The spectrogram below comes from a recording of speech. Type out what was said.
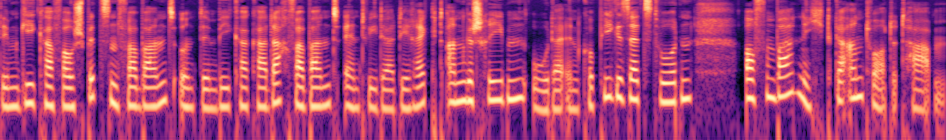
dem GKV Spitzenverband und dem BKK Dachverband entweder direkt angeschrieben oder in Kopie gesetzt wurden, offenbar nicht geantwortet haben.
